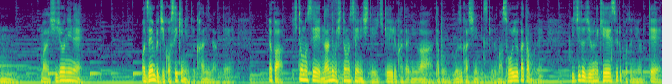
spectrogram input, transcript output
うん。まあ、非常にね、まあ、全部自己責任という感じなんでやっぱ人のせい何でも人のせいにして生きている方には多分難しいんですけど、まあ、そういう方もね一度自分で経営することによって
